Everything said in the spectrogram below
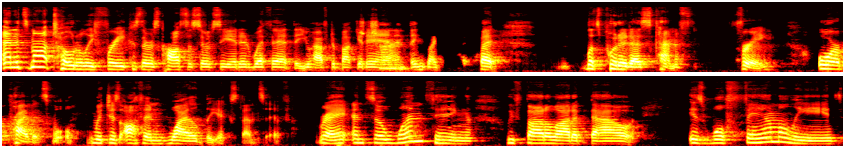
and it's not totally free because there's costs associated with it that you have to bucket sure. in and things like that. But let's put it as kind of free or private school, which is often wildly expensive, right? And so one thing we've thought a lot about is will families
